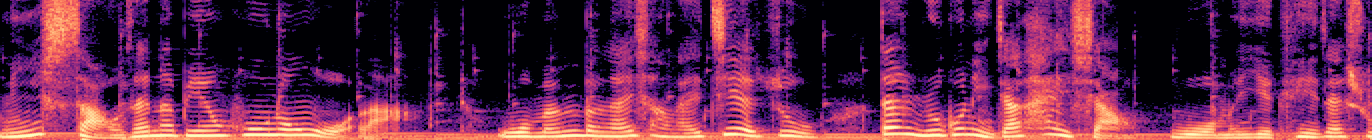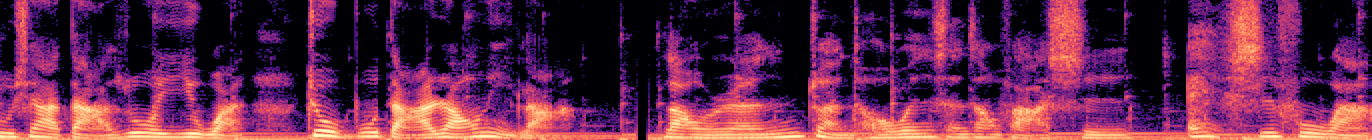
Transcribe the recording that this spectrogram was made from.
你少在那边糊弄我啦！我们本来想来借住。”但如果你家太小，我们也可以在树下打坐一晚，就不打扰你啦。老人转头问三藏法师：“哎，师傅啊，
